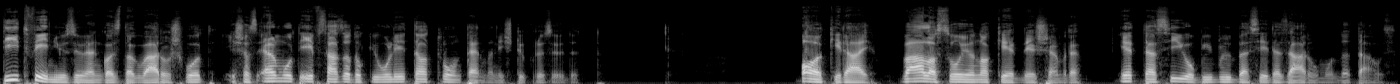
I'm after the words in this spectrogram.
Tít fényűzően gazdag város volt, és az elmúlt évszázadok jóléte a tróntermen is tükröződött. Alkirály, válaszoljon a kérdésemre, ért el Szio Bible beszéde záró mondatához.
